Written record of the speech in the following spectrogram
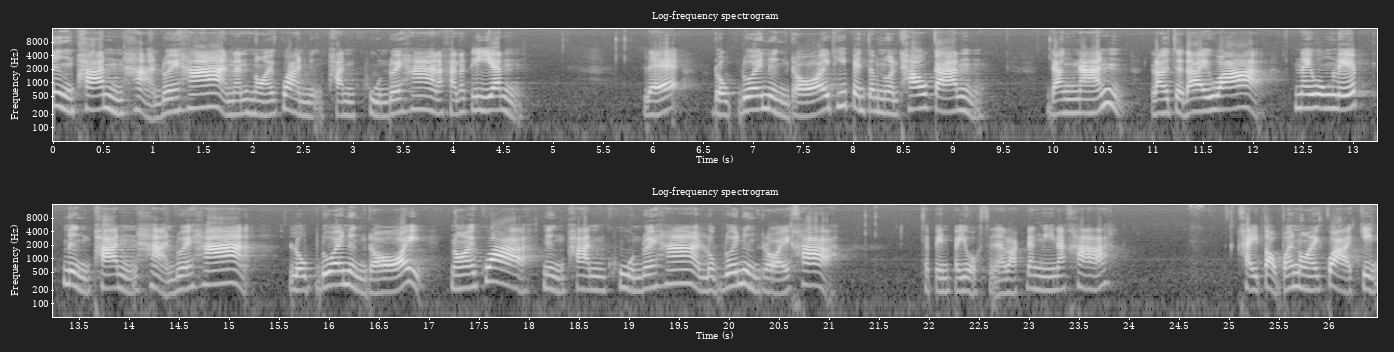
1,000 หารด้วย 5 นั้นน้อยกว่า 1,000 คูณด้วย 5 นะคะ นักเรียน และลบด้วย 100 ที่เป็นจำนวนเท่ากัน ดังนั้นเราจะได้ว่าในวงเล็บ 1,000 หารด้วย 5 ลบด้วย 100 น้อยกว่า 1,000 คูณด้วย 5 ลบด้วย 100 ค่ะ จะเป็นประโยคสัญลักษณ์ดังนี้นะคะ ใครตอบว่าน้อยกว่าเก่ง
